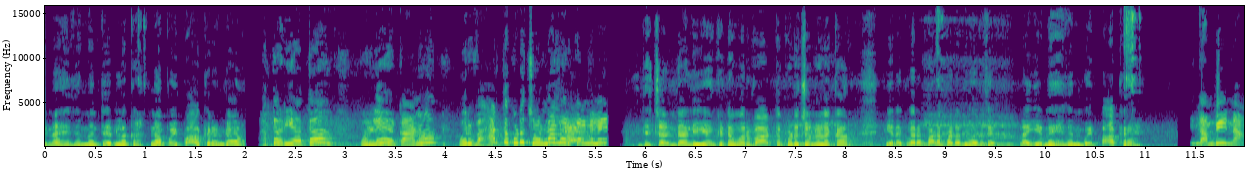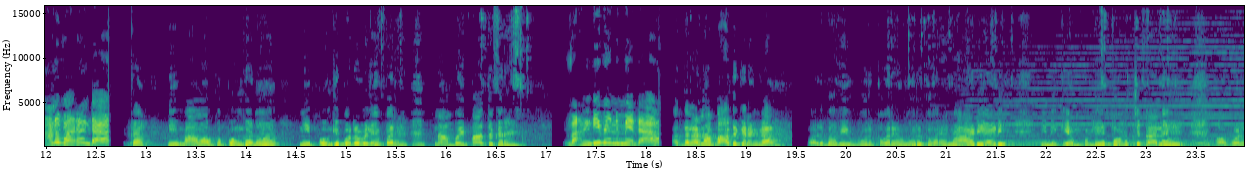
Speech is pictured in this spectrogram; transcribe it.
என்ன எதுன்னு தெரியலக்கா நான் போய் பாக்குறேங்க்கா அத்தாடியாத்தா புள்ளைய காணோம். ஒரு வார்த்தை கூட சொல்லாம இருக்காங்களே. இந்த சண்டாளி என்கிட்ட ஒரு வார்த்தை கூட சொல்லலக்கா எனக்கு வேற படப்படன்னு வருது. நான் என்ன ஏதுன்னு போய் பாக்குறேன் தம்பி நானும் வரேன்டா. அக்கா நீ மாமாவுக்கு பொங்கணும். நீ பொங்கி போற வெளியே பாரு. நான் போய் பாத்துக்கிறேன் வண்டி வேணுமேடா. அதெல்லாம் நான் பாத்துக்கிறேங்க வடுபாவி ஊருக்கு வரேன் ஊருக்கு வரேன்னு ஆடி ஆடி. இன்னைக்கு என் பிள்ளைய தொலைச்சிட்டாலே அவள.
